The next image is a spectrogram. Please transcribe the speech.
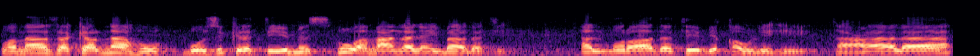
وَمَا ذَكَرْنَاهُ Bu zikrettiğimiz huve ma'nel ibadeti. El-muradeti bi kavlihi Teala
